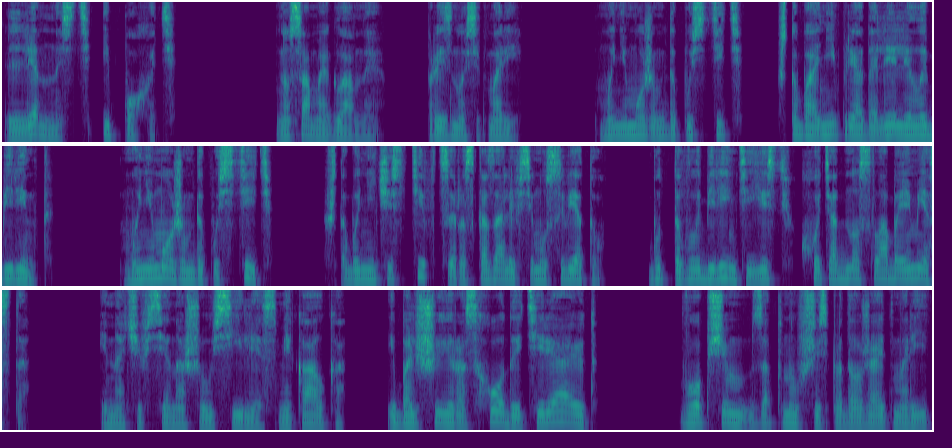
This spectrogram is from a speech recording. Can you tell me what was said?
ленность и похоть. Но самое главное, — произносит Мари, мы не можем допустить, чтобы они преодолели лабиринт. Мы не можем допустить, чтобы нечестивцы рассказали всему свету, будто в лабиринте есть хоть одно слабое место. Иначе все наши усилия, смекалка и большие расходы теряют... В общем, запнувшись, продолжает Мари,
